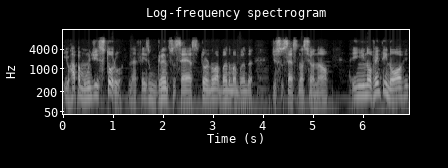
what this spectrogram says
E o Rapamundi estourou, né? Fez um grande sucesso, tornou a banda uma banda de sucesso nacional. E em 99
